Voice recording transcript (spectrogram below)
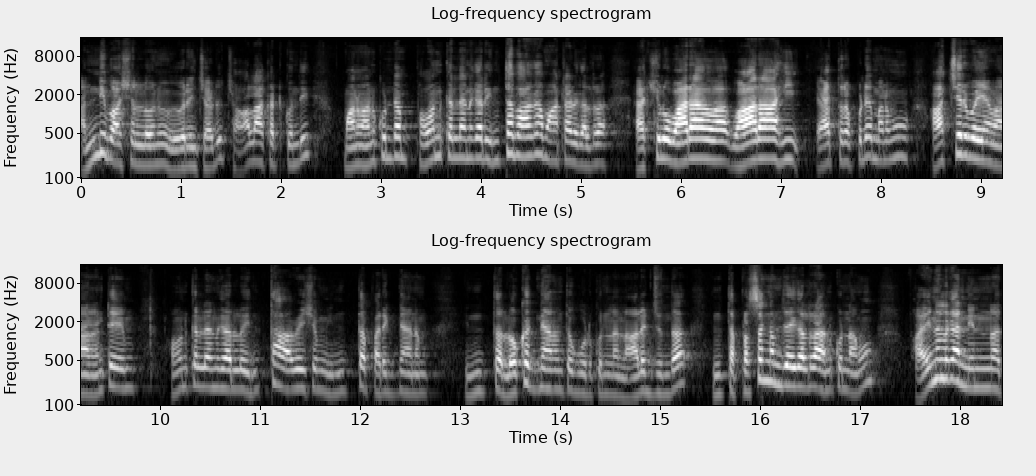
అన్ని భాషల్లోనూ వివరించాడు. చాలా ఆకట్టుకుంది. మనం అనుకుంటాం పవన్ కళ్యాణ్ గారు ఇంత బాగా మాట్లాడగలరా? యాక్చువల్గా వారా వారాహి యాత్ర అప్పుడే మనము ఆశ్చర్యపోయామా అని అంటే పవన్ కళ్యాణ్ గారిలో ఇంత ఆవేశం ఇంత పరిజ్ఞానం ఇంత లోకజ్ఞానంతో కూడుకున్న నాలెడ్జ్ ఉందా? ఇంత ప్రసంగం చేయగలరా అనుకున్నాము. ఫైనల్గా నిన్న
